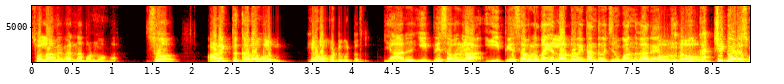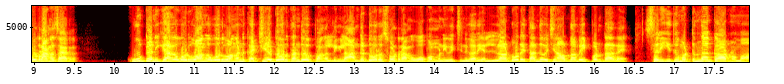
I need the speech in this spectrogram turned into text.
சொல்லாமல் வேற என்ன பண்ணுவாங்க? சோ அனைத்து கதவுகளும் மூடப்பட்டு விட்டது. யாரு? இபிஎஸ் அவர்களா? இபிஎஸ் அவர்கள் தான் எல்லா டோரையும் தந்து வச்சு உட்காந்துக்காரு கட்சி டோரை சொல்றாங்க சார் கூட்டணிக்காக வருவாங்க வருவாங்கன்னு கட்சியில டோரை தந்து வைப்பாங்க இல்லைங்களா? அந்த டோரை சொல்றாங்க ஓபன் பண்ணி வச்சிருக்காரு எல்லா டோரையும் தந்து வச்சு அவர் தான் வெயிட் பண்றாரு. சரி இது மட்டும்தான் காரணமா?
